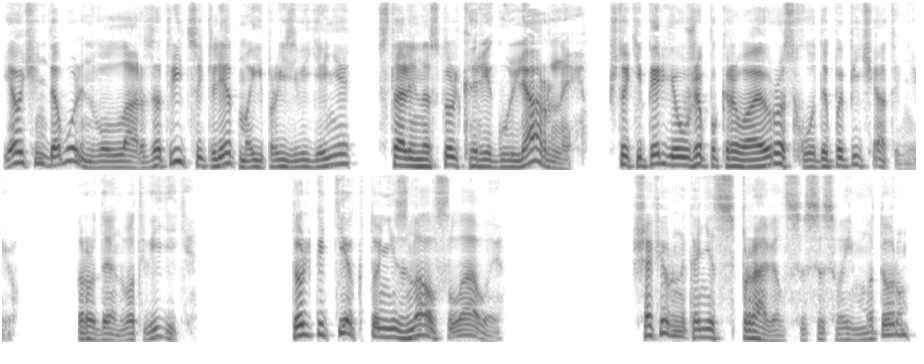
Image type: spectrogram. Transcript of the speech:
Я очень доволен, Воллар. За тридцать лет мои произведения стали настолько регулярны, что теперь я уже покрываю расходы по печатанию. Роден, вот видите? Только те, кто не знал славы. Шофер, наконец, справился со своим мотором,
